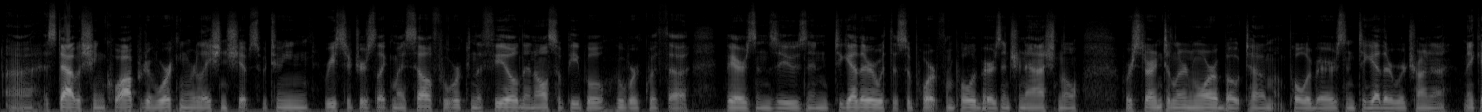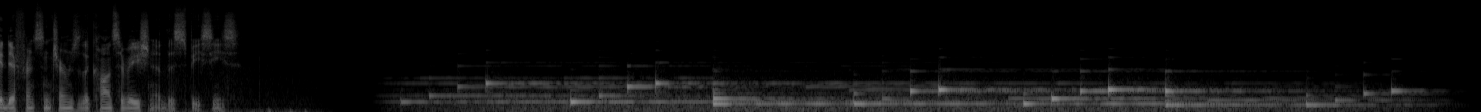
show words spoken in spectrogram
uh, establishing cooperative working relationships between researchers like myself who work in the field and also people who work with uh, bears and zoos. And together with the support from Polar Bears International, we're starting to learn more about um, polar bears, and together we're trying to make a difference in terms of the conservation of this species.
